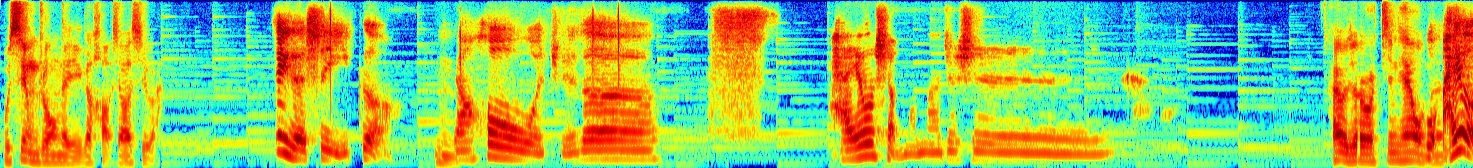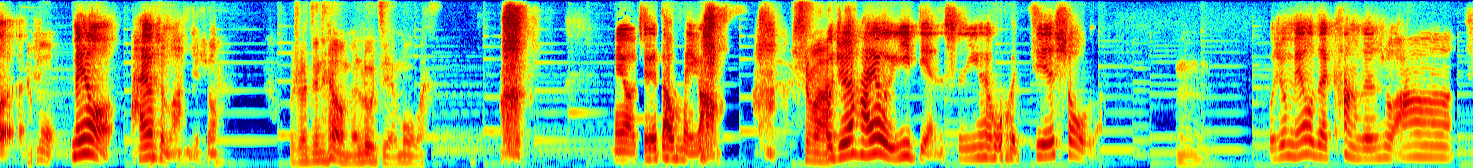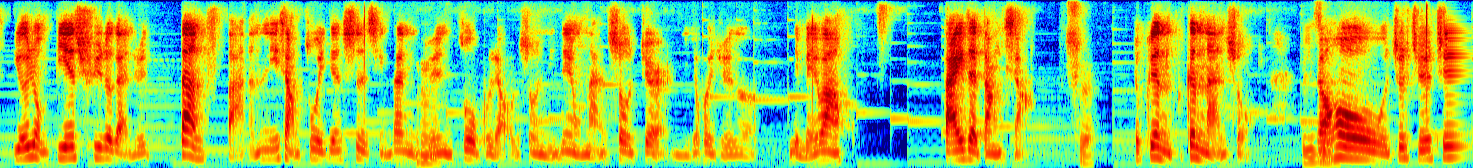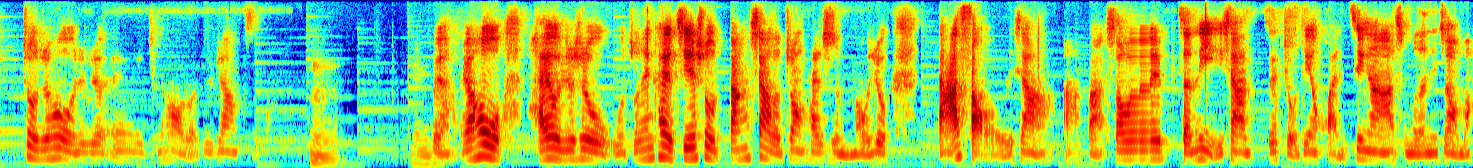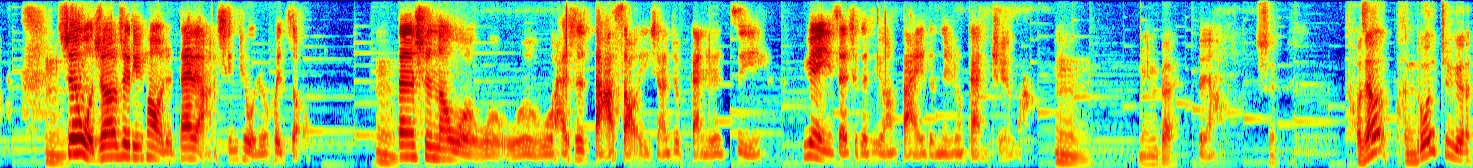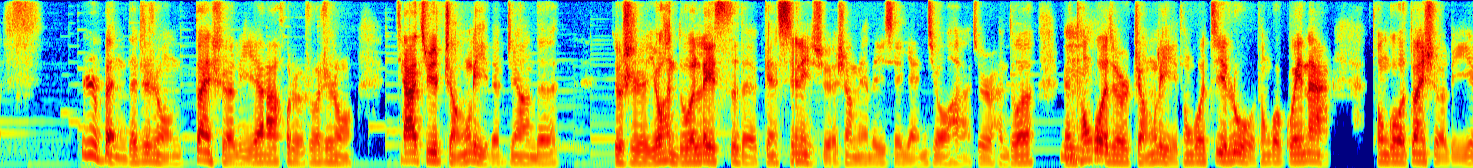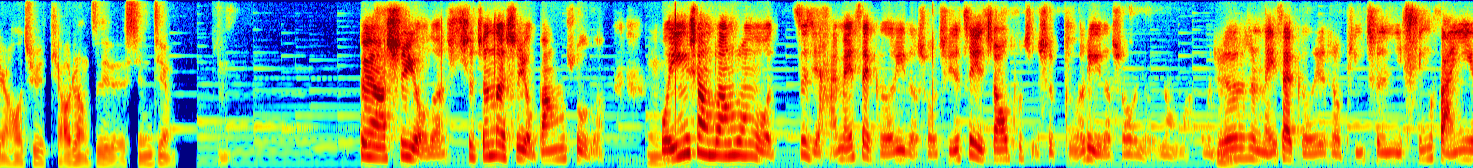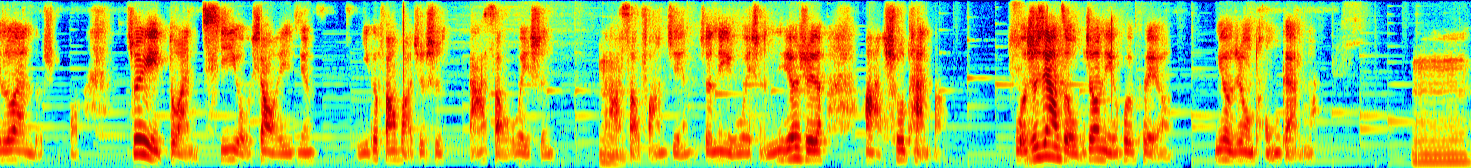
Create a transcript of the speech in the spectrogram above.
不幸中的一个好消息吧。这个是一个，嗯，然后我觉得。还有什么呢？就是还有就是今天我们还有节目没有？还有什么？你说？我说今天我们录节目嘛？没有，这个倒没有。是吗？我觉得还有一点是因为我接受了，嗯，我就没有在抗争，说啊，有一种憋屈的感觉。但凡你想做一件事情，但你觉得你做不了的时候，你那种难受劲儿，你就会觉得你没办法。待在当下是，就更更难受。然后我就觉得接受之后，我就觉得哎，挺好的，就这样子。嗯，明白。对啊，然后还有就是，我昨天开始接受当下的状态是什么呢？我就打扫了一下啊，把稍微整理一下这个酒店环境啊什么的，你知道吗？嗯。虽然我知道这个地方，我就待两个星期，我就会走。嗯。但是呢，我我我我还是打扫一下，就感觉自己。愿意在这个地方待的那种感觉嘛？嗯，明白。对啊，是，好像很多这个日本的这种断舍离啊，或者说这种家居整理的这样的，就是有很多类似的跟心理学上面的一些研究哈，就是很多人通过就是整理，通过记录，通过归纳，通过断舍离，然后去调整自己的心境。嗯，对啊，是有的，是真的是有帮助的。我印象当中，我自己还没在隔离的时候，其实这一招不只是隔离的时候有用啊。我觉得是没在隔离的时候，平时你心烦意乱的时候，最短期有效的一件一个方法就是打扫卫生。打扫房间、整理卫生，你就觉得啊舒坦了。我是这样子，我不知道你会不会啊？你有这种同感吗？嗯，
